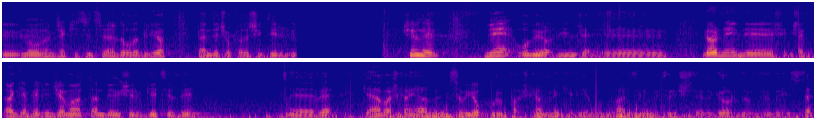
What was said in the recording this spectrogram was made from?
Ne olunca kesintiler de olabiliyor. Ben de çok alışık değilim. Şimdi ne oluyor deyince, e, örneğin e, işte AKP'nin cemaatten devşirip getirdiği e, ve genel başkan yardımcısı yok grup başkan vekili yapıp partinin bütün işlerini gördürdüğü mecliste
